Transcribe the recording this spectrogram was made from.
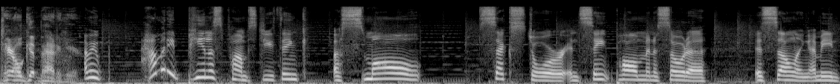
Daryl, get back here. I mean, how many penis pumps do you think a small sex store in St. Paul, Minnesota is selling? I mean,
